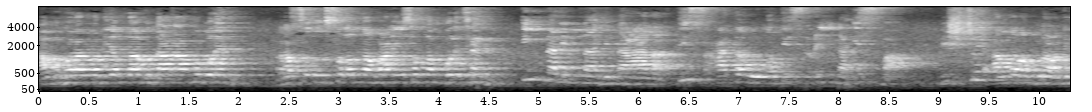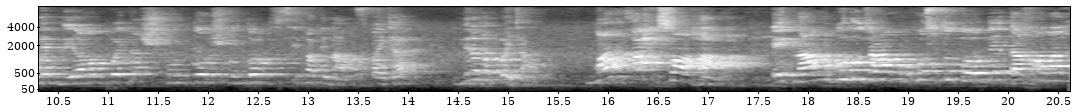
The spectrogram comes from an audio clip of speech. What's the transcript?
আবু হুরায়রা রাদিয়াল্লাহু তাআলা বলেন, রাসূল সাল্লাল্লাহু আলাইহি ওয়াসাল্লাম বলেছেন, ইন্না লিল্লাহি তাআলা তিসআতা ওয়া তিসঈনা ইসমা। নিশ্চয়ই আল্লাহ রাব্বুল আলামিনের 99টা সুন্দর সুন্দর সিফাতি নাম আছে কয়টা 99টা এই নামগুলো যারা মুখস্থ করবে দাখালাল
